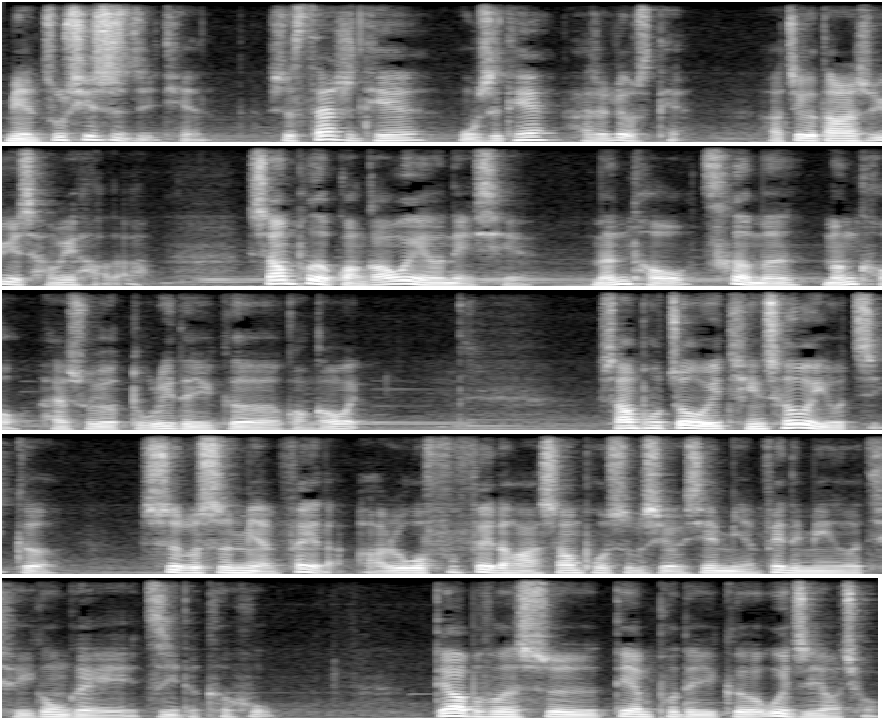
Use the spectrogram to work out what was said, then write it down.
免租期是几天？是三十天、五十天还是六十天？啊，这个当然是越长越好的啊。商铺的广告位有哪些？门头、侧门、门口，还是说有独立的一个广告位？商铺周围停车位有几个？是不是免费的啊？如果付费的话，商铺是不是有一些免费的名额提供给自己的客户？第二部分是店铺的一个位置要求，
